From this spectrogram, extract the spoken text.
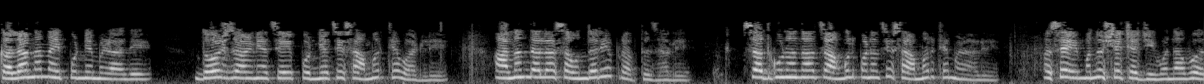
कलांना नैपुण्य मिळाले. दोष जाळण्याचे पुण्याचे सामर्थ्य वाढले. आनंदाला सौंदर्य प्राप्त झाले. सद्गुणांना चांगुलपणाचे सामर्थ्य मिळाले. असे मनुष्याच्या जीवनावर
